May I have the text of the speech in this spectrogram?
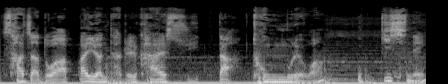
사자도 앞발 연타를 가할 수 있다. 동물의 왕? 웃기시네?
